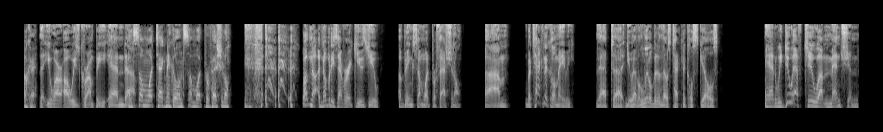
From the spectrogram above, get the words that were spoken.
Okay. that you are always grumpy and, uh, And somewhat technical and somewhat professional. well, no, nobody's ever accused you of being somewhat professional, um, but technical maybe that uh, you have a little bit of those technical skills. And we do have to uh, mention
